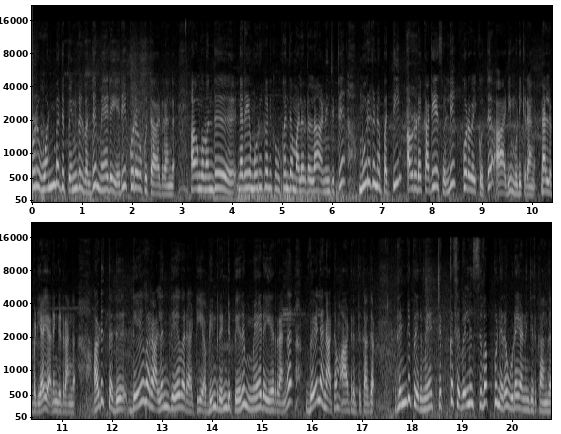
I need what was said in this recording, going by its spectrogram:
ஒரு ஒன்பது பெண்கள் வந்து மேடை ஏறி குறவு குத்து ஆடுறாங்க. அவங்க வந்து நிறைய முருகனுக்கு உகந்த மலர்கள்லாம் அணிஞ்சிட்டு முருகனை பற்றி அவரோட கதையை சொல்லி குறவை குத்து ஆடி முடிக்கிறாங்க. நல்லபடியாக இறங்கிடுறாங்க. அடுத்தது தேவராளன் தேவராட்டி அப்படின்னு ரெண்டு பேரும் மேடை ஏறுறாங்க. வேலை நாட்டம் ஆடுறதுக்காக. ரெண்டு பேருமே செக்க செவேல்னு சிவப்பு நிற உடை அணிஞ்சிருக்காங்க.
